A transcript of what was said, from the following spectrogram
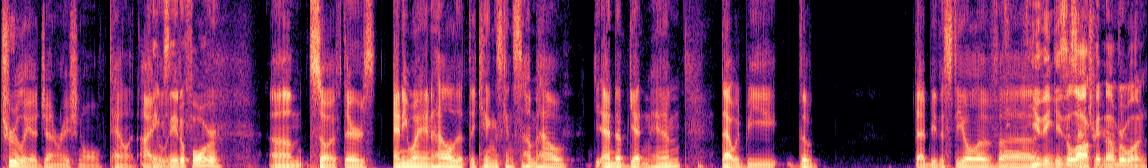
truly a generational talent. I Kings believe. need a four. Um, so if there's any way in hell that the Kings can somehow end up getting him, that would be the that'd be the steal of. Uh, you think he's a lock at number one?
